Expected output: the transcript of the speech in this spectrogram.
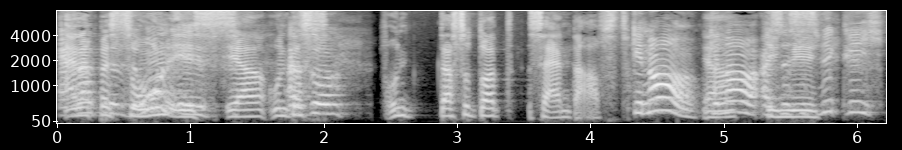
einer, Einer Person ist, ja, und das, also, und dass du dort sein darfst. genau, Ja, genau. Also es ist wirklich,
